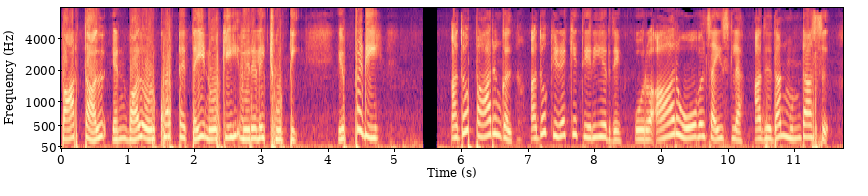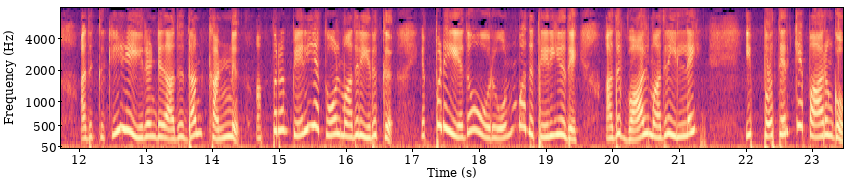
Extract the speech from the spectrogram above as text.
பார்த்தால் என்பால் ஒரு கூட்டத்தை நோக்கி விரலை சூட்டி. எப்படி? அதோ பாருங்கள் அதோ கிழக்கே தெரியறதே ஒரு ஆறு ஓவல் சைஸ்ல அதுதான் முண்டாசு. அதுக்கு கீழே இரண்டு அதுதான் கண்ணு. அப்புறம் பெரிய தோல் மாதிரி இருக்கு. எப்படி ஏதோ ஒரு ஒன்பது தெரியுதே அது வால் மாதிரி இல்லை? இப்போ தெற்கே பாருங்கோ.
